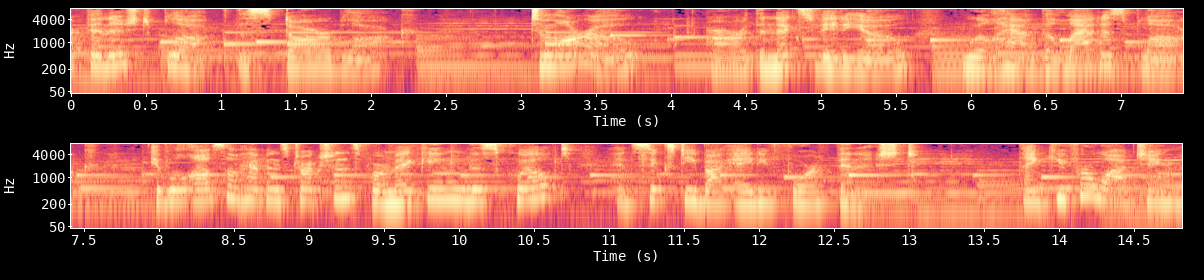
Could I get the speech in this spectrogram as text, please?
Our finished block, the star block. Tomorrow or the next video we'll have the lattice block. It will also have instructions for making this quilt at 60 by 84 finished. Thank you for watching.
